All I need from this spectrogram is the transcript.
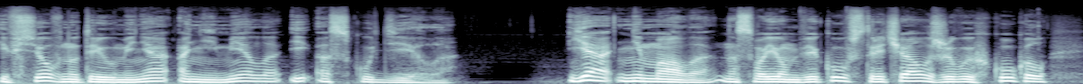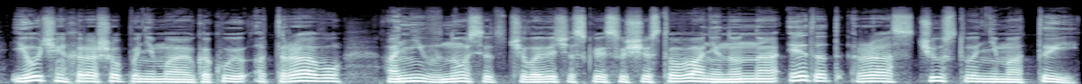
и все внутри у меня онемело и оскудело. Я немало на своем веку встречал живых кукол и очень хорошо понимаю, какую отраву они вносят в человеческое существование, но на этот раз чувство немоты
